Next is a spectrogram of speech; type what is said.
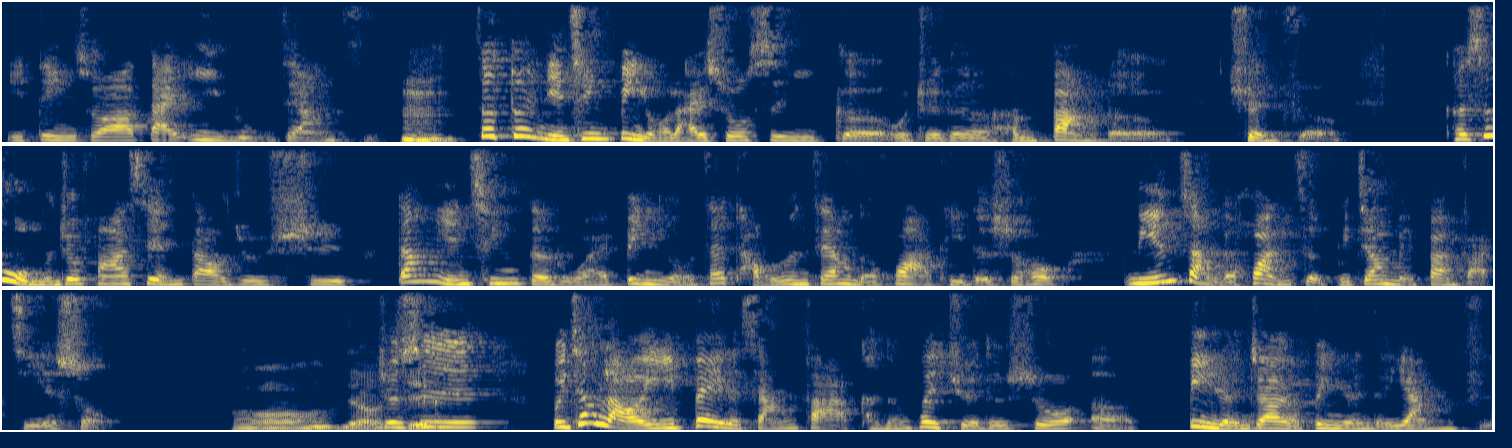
一定说要戴义乳这样子。嗯，这对年轻病友来说是一个我觉得很棒的选择。可是我们就发现到，就是当年轻的乳癌病友在讨论这样的话题的时候，年长的患者比较没办法接受。哦，了解。就是。比较老一辈的想法可能会觉得说，呃，病人就要有病人的样子，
